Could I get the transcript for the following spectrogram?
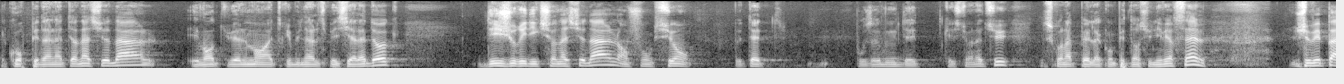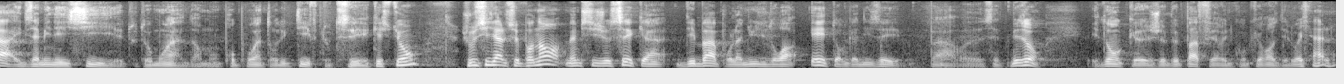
la Cour pénale internationale, éventuellement un tribunal spécial ad hoc, des juridictions nationales en fonction, peut-être poserez-vous des questions là-dessus, de ce qu'on appelle la compétence universelle. Je ne vais pas examiner ici, tout au moins dans mon propos introductif, toutes ces questions. Je vous signale cependant, même si je sais qu'un débat pour la nuit du droit est organisé par euh, cette maison, et donc euh, je ne veux pas faire une concurrence déloyale,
